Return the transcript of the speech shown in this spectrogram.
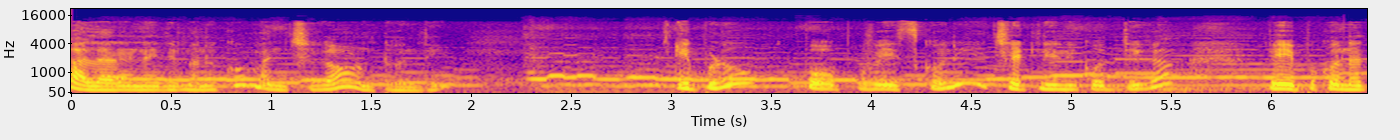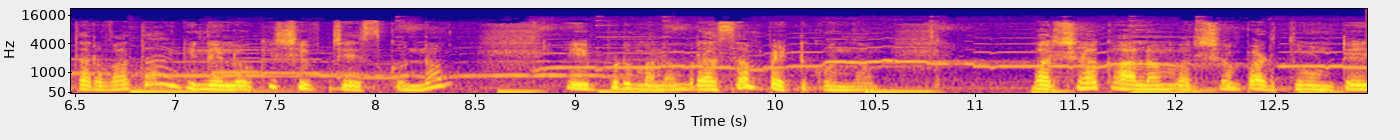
కలర్ అనేది మనకు మంచిగా ఉంటుంది. ఇప్పుడు పోపు వేసుకొని చట్నీని కొద్దిగా వేపుకున్న తర్వాత గిన్నెలోకి షిఫ్ట్ చేసుకున్నాం ఇప్పుడు మనం రసం పెట్టుకుందాం. వర్షాకాలం వర్షం పడుతూ ఉంటే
